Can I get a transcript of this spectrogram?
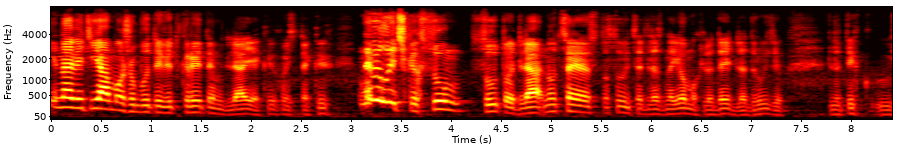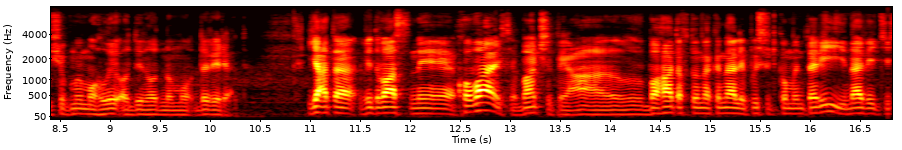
І навіть я можу бути відкритим для якихось таких невеличких сум, суто для. Ну, це стосується для знайомих людей, для друзів, для тих, щоб ми могли один одному довіряти. Я та від вас не ховаюся, бачите, а багато хто на каналі пишуть коментарі і навіть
